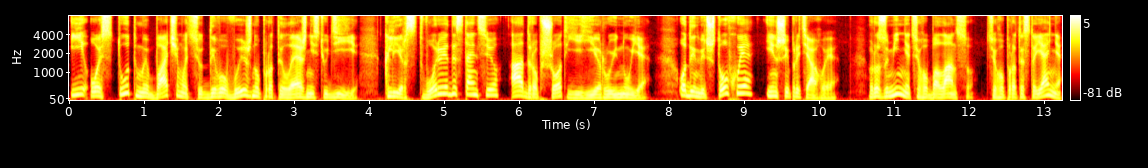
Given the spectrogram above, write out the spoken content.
І ось тут ми бачимо цю дивовижну протилежність у дії. Клір створює дистанцію, а дропшот її руйнує. Один відштовхує, інший притягує. Розуміння цього балансу, цього протистояння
